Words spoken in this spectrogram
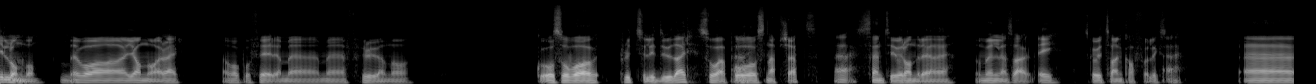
i London. Mm. Det var januar her. Jeg var på ferie med, med fruen, og, og så var plutselig du der. Så jeg på Ja. Snapchat. Ja. Sendte vi hverandre noen meldinger og sa Hei, skal vi ta en kaffe, liksom. Eh,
